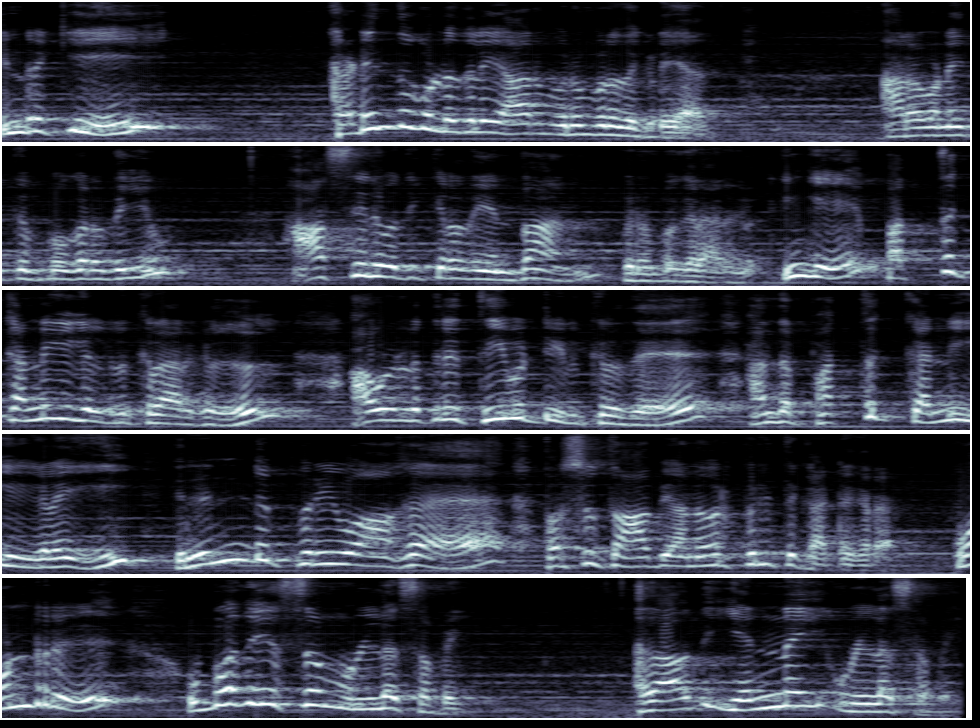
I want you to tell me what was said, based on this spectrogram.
இன்றைக்கு கடிந்து கொள்ளுதலை யாரும் விரும்புகிறது கிடையாது. அரவணைத்து போகிறதையும் ஆசீர்வதிக்கிறதையும் தான் விரும்புகிறார்கள். இங்கே பத்து கன்னிகைகள் இருக்கிறார்கள். அவர்களிடத்திலே தீவெட்டி இருக்கிறது. அந்த பத்து கன்னிகைகளை ரெண்டு பிரிவாக பரிசுத்த தாபியானவர் பிரித்து காட்டுகிறார். ஒன்று உபதேசம் உள்ள சபை. அதாவது எண்ணெய் உள்ள சபை.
